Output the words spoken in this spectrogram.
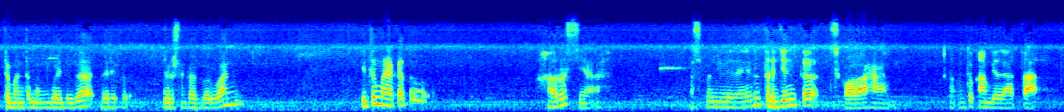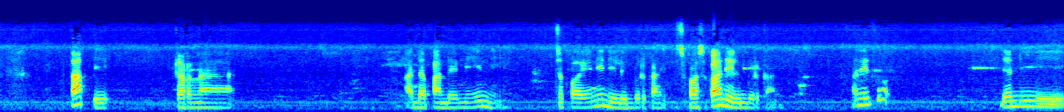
teman-teman gue juga dari jurusan keguruan itu mereka tuh harusnya pas penelitian itu terjun ke sekolahan untuk ambil data. Tapi karena ada pandemi ini sekolah ini diliburkan sekolah-sekolah diliburkan. Kan itu jadi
